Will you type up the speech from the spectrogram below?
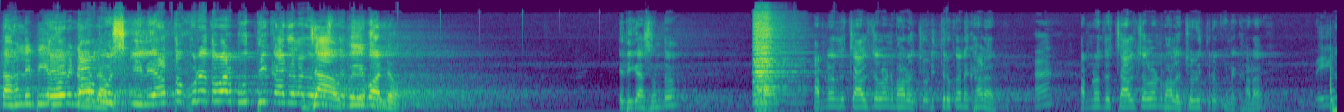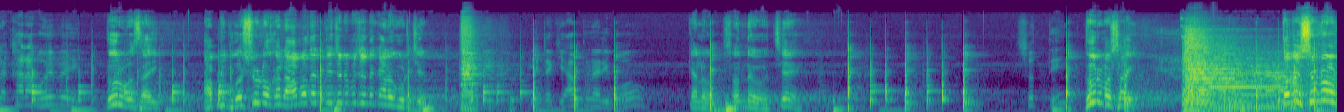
তাহলে বিয়ে হবে না এটা হবে। মুশকিল এতক্ষণে তোমার বুদ্ধি কাজে লাগে যাও বুঝতে গিয়ে পেরেছি। বলো। এদিকে আসুন তো। আপনাদের চাল চলন ভালো চরিত্র কোনে খারাপ? হ্যাঁ? আপনাদের চাল চলন ভালো চরিত্র কোনে খারাপ? এইগুলা খারাপ হইবে? দূর বসাই আপনি বসুন ওখানে আমাদের পেছনে পেছনে কেন ঘুরছেন? এটা কি আপনারই বউ? কেন সন্দেহ হচ্ছে? সত্যি? দূর বসাই তবে শুনুন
